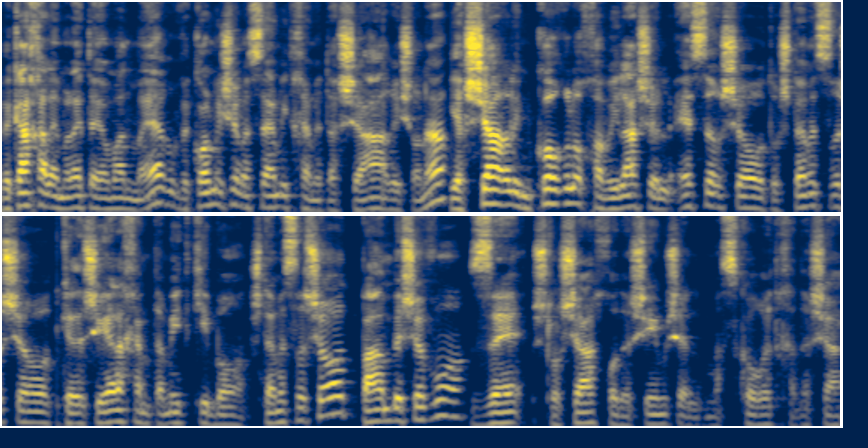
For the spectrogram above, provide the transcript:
וככה למלא את היומן מהר וכל מי שמסיים איתכם את השעה הראשונה ישר למכור לו חבילה של 10 שעות או 12 שעות כדי שיהיה לכם תמיד קיבעון. 12 שעות פעם בשבוע זה שלושה חודשים של משכורת חדשה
